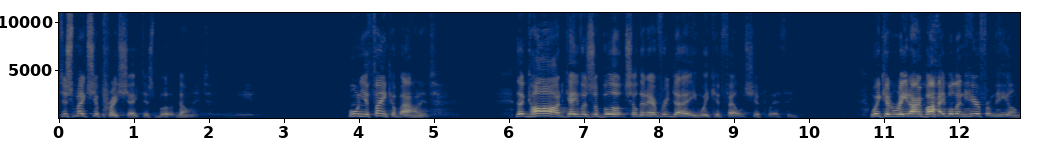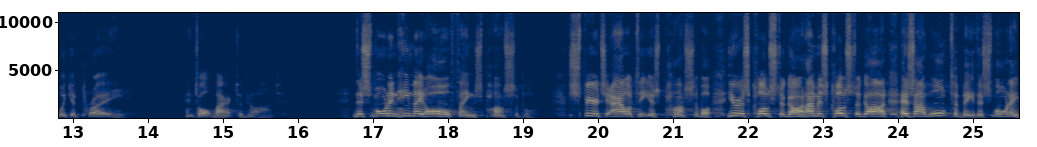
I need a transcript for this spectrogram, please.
Just makes you appreciate this book, don't it? When you think about it, that God gave us a book so that every day we could fellowship with Him. We could read our Bible and hear from Him. We could pray and talk back to God. This morning, He made all things possible. Spirituality is possible. You're as close to God. I'm as close to God as I want to be this morning.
